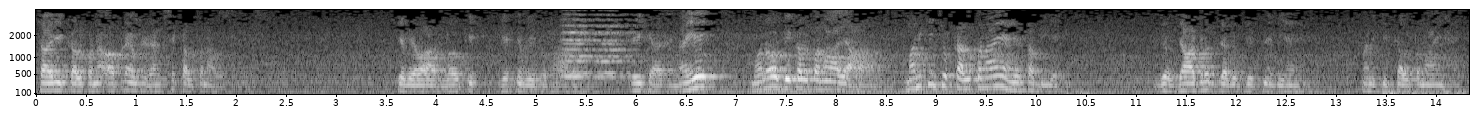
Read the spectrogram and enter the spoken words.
सारी कल्पना अपने अपने ढंग से कल्पना होती है। ये व्यवहार, लौकिक जितने भी व्यवहार है यही कह रहे हैं, नहीं मनोविकल्पना यहाँ मन की जो कल्पनाएँ हैं सब ये, जो जागृत जगत जितने भी हैं, मन की कल्पनाएँ हैं।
